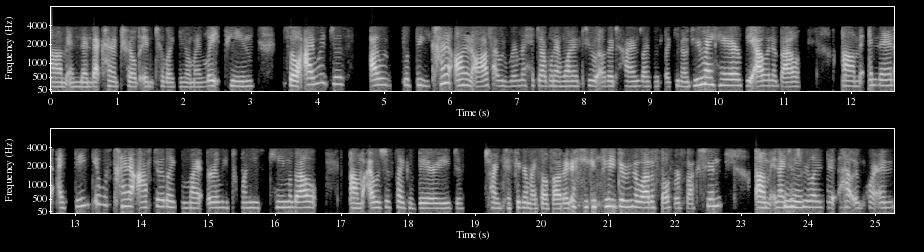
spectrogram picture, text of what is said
Um, and then that kind of trailed into like you know my late teens. So I would just I would be kind of on and off. I would wear my hijab when I wanted to. Other times I would like, you know, do my hair, be out and about. Um, and then I think it was kind of after like my early 20s came about. Um, I was just like very just trying to figure myself out. I guess you could say doing a lot of self-reflection. Um, and I just mm-hmm. realized that how important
